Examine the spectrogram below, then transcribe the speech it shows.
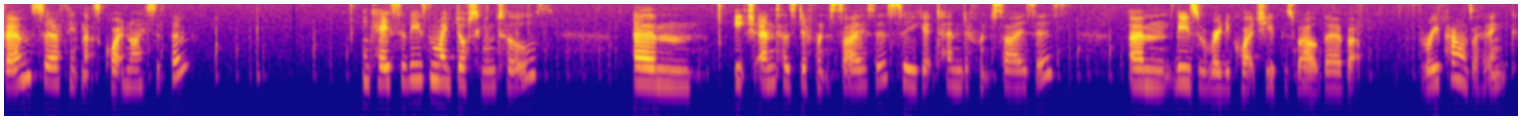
them, so I think that's quite nice of them. Okay, so these are my dotting tools. Um, each end has different sizes, so you get 10 different sizes. Um, these are really quite cheap as well. They're about £3 I think.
